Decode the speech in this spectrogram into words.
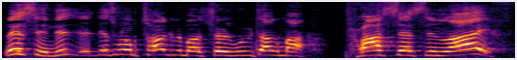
Listen, this, this is what I'm talking about, church. When we're talking about processing life.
